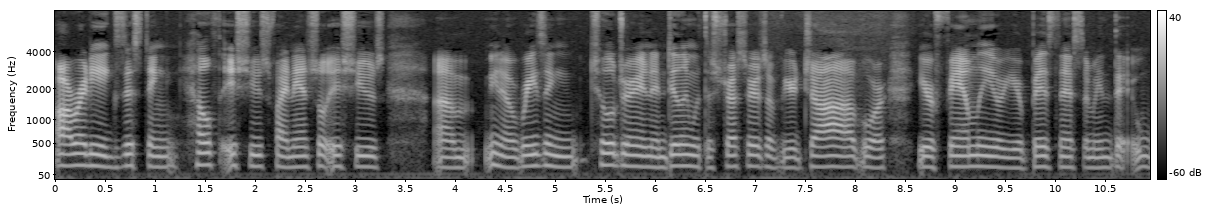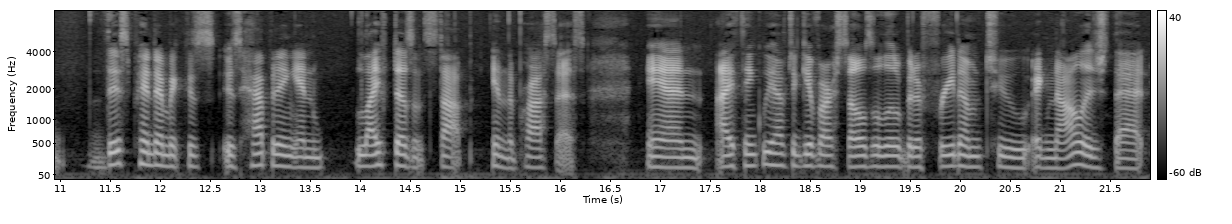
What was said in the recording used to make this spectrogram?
already existing health issues, financial issues, um, you know, raising children and dealing with the stressors of your job or your family or your business. I mean, the, this pandemic is is happening, and life doesn't stop in the process. And I think we have to give ourselves a little bit of freedom to acknowledge that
